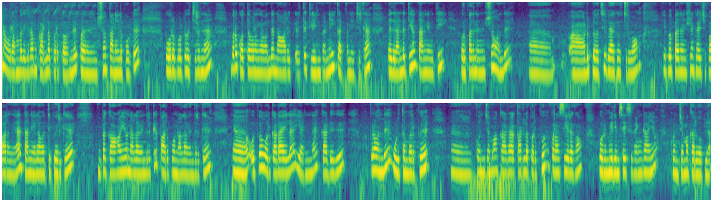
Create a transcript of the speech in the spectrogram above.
நான் ஒரு ஐம்பது கிராம் கடலைப்பருப்பை வந்து பதினஞ்சு நிமிஷம் தண்ணியில் போட்டு ஊற போட்டு வச்சுருந்தேன். அப்புறம் கொத்தவரங்காய் வந்து நார் எடுத்து க்ளீன் பண்ணி கட் பண்ணி வச்சுருக்கேன். இப்போ இது ரெண்டுத்தையும் தண்ணி ஊற்றி ஒரு பதினஞ்சு நிமிஷம் வந்து அடுப்பில் வச்சு வேக வச்சுருவோம். இப்போ பதினஞ்சு நிமிஷம் கழித்து பாருங்கள் தண்ணியெல்லாம் வற்றி போயிருக்கு. இப்போ காயும் நல்லா வெந்திருக்கு. பருப்பும் நல்லா வெந்திருக்கு. இப்போ ஒரு கடாயில் எண்ணெய் கடுகு அப்புறம் வந்து உளுத்தம்பருப்பு கொஞ்சமாக கட கடலைப்பருப்பு அப்புறம் சீரகம் ஒரு மீடியம் சைஸ் வெங்காயம் கொஞ்சமாக கருவேப்பிலை.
